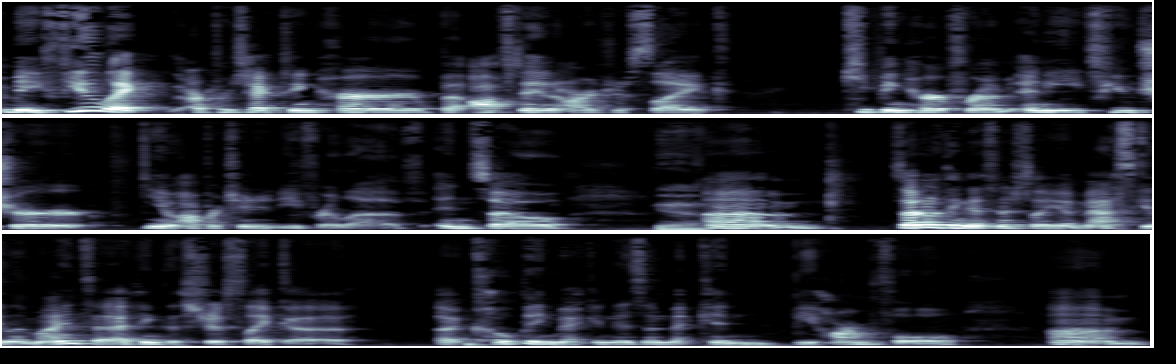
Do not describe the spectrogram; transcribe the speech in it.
may feel like are protecting her, but often are just like keeping her from any future, you know, opportunity for love. And so, yeah. Um, so I don't think that's necessarily a masculine mindset. I think that's just like a, a coping mechanism that can be harmful. Um,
